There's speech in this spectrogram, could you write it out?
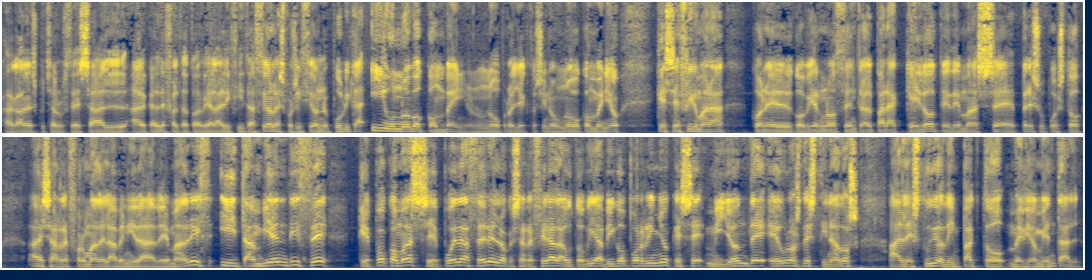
Acaban de escuchar ustedes al, alcalde. Falta todavía la licitación, la exposición pública y un nuevo convenio, no un nuevo proyecto, sino un nuevo convenio que se firmará con el Gobierno central para que dote de más eh, presupuesto a esa reforma de la Avenida de Madrid. Y también dice que poco más se puede hacer en lo que se refiere a la autovía Vigo-Porriño que ese millón de euros destinados al estudio de impacto medioambiental.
